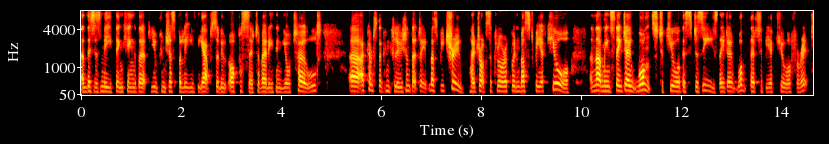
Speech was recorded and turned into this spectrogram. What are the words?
and this is me thinking that you can just believe the absolute opposite of anything you're told. Uh, I've come to the conclusion that it must be true. Hydroxychloroquine must be a cure. And that means they don't want to cure this disease. They don't want there to be a cure for it.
